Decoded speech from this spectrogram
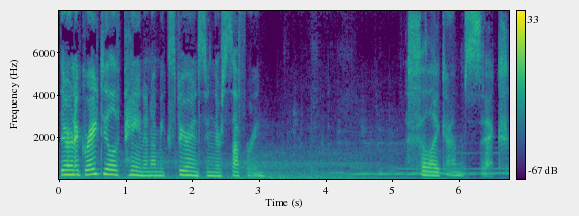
They're in a great deal of pain, and I'm experiencing their suffering. I feel like I'm sick.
